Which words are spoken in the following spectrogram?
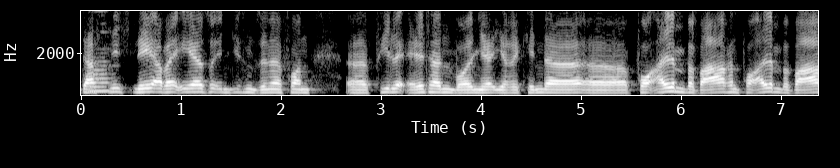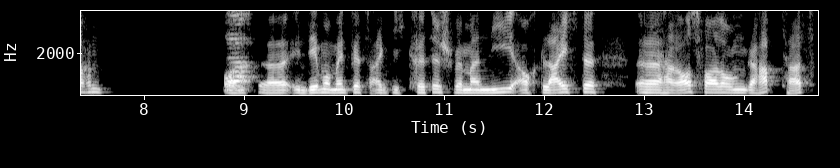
das äh, nicht, nee, aber eher so in diesem Sinne von, äh, viele Eltern wollen ja ihre Kinder äh, vor allem bewahren, vor allem bewahren und ja. äh, in dem Moment wird es eigentlich kritisch, wenn man nie auch leichte äh, Herausforderungen gehabt hat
